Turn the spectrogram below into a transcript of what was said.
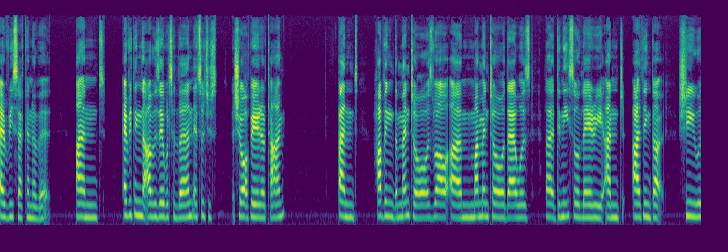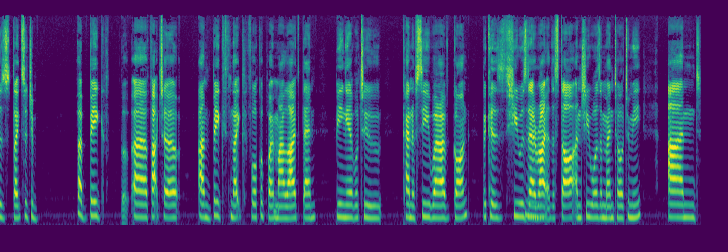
every second of it, and everything that I was able to learn in such a short period of time, and having the mentor as well. Um, my mentor there was uh, Denise O'Leary, and I think that she was like such a a big uh, factor and big like focal point in my life then being able to kind of see where I've gone because she was there Mm. right at the start and she was a mentor to me and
